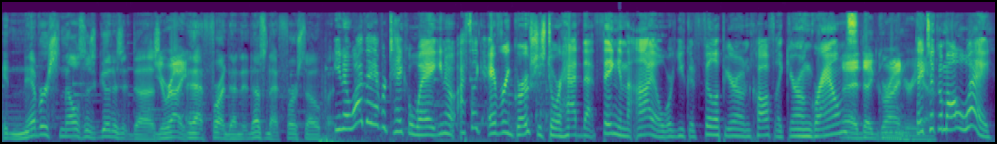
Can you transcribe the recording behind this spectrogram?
it never smells as good as it does. You're right. And that fir- than it does in that first open. You know, why'd they ever take away? You know, I feel like every grocery store had that thing in the aisle where you could fill up your own coffee, like your own grounds. Uh, the grinder. they yeah. took them all away.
